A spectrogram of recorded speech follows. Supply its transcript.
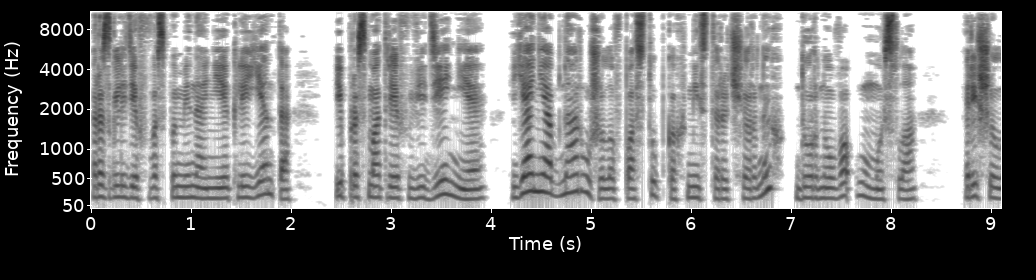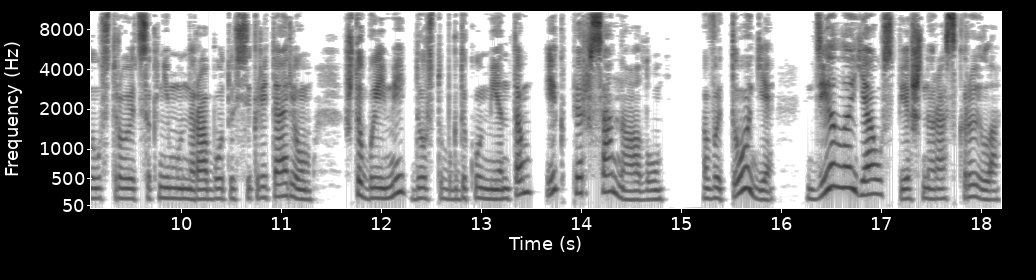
Разглядев воспоминания клиента и просмотрев видение, я не обнаружила в поступках мистера Черных дурного умысла — Решила устроиться к нему на работу секретарем, чтобы иметь доступ к документам и к персоналу. В итоге дело я успешно раскрыла.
